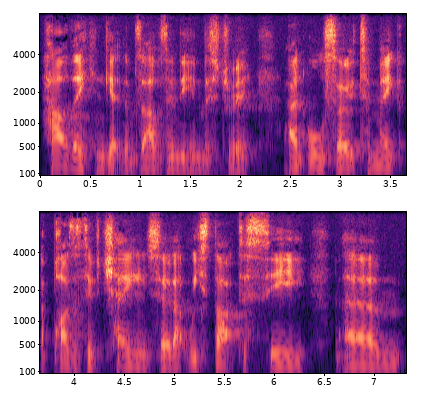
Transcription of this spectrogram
how they can get themselves in the industry and also to make a positive change so that we start to see um,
